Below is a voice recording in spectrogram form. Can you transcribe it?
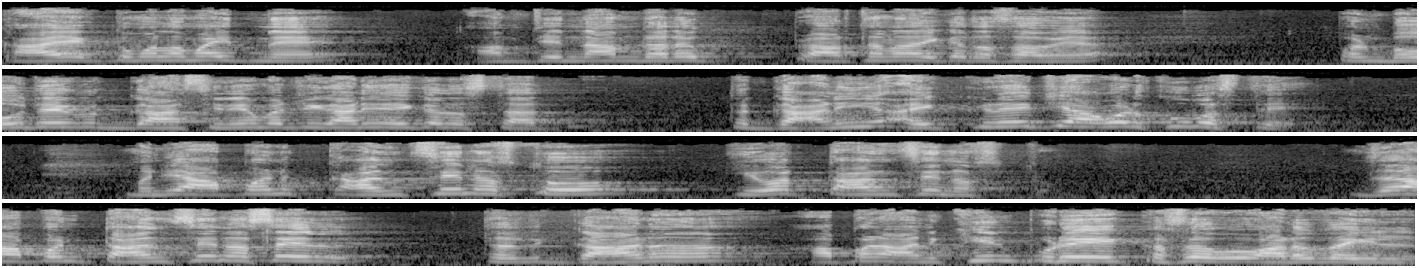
काय एक तुम्हाला माहीत नाही आमचे नामधारक प्रार्थना ऐकत असाव्या पण बहुतेक गा सिनेमाची गाणी ऐकत असतात. तर गाणी ऐकण्याची आवड खूप असते. म्हणजे आपण कानसे नसतो किंवा तानसेन असतो जर आपण तानसे नसेल तर गाणं आपण आणखीन पुढे कसं वाढवता येईल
